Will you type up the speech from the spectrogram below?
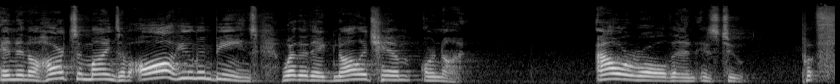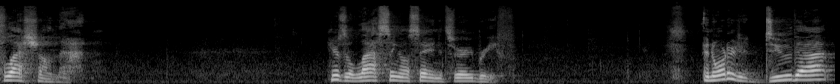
and in the hearts and minds of all human beings, whether they acknowledge him or not. Our role then is to put flesh on that. Here's the last thing I'll say, and it's very brief. In order to do that,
